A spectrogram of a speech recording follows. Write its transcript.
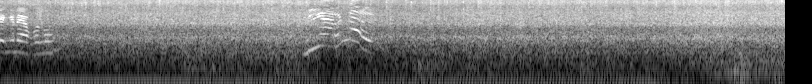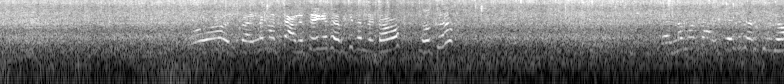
സാമ്പ എങ്ങനെ ഇറങ്ങും നീ ഇറങ്ങ. ഓ വെള്ളം മൊത്തം അകത്തേക്ക് തെറിക്കുന്നുണ്ട് കേട്ടോ. നോക്ക്. വെള്ളം മൊത്തം അകത്തേക്ക് തെറിക്കുമല്ലോ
